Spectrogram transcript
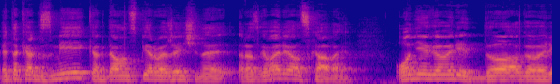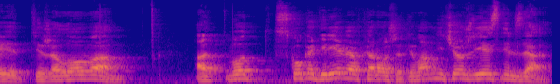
Это как змей, когда он с первой женщиной разговаривал с Хавой, он ей говорит, да, говорит, тяжело вам. А вот сколько деревьев хороших, и вам ничего же есть нельзя.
